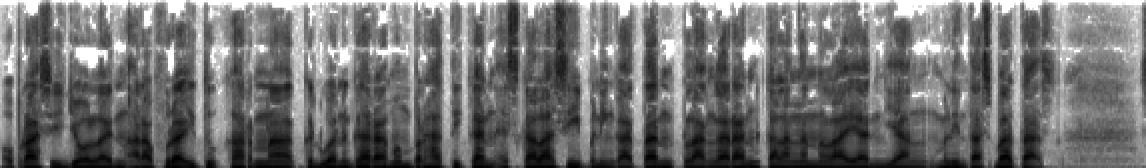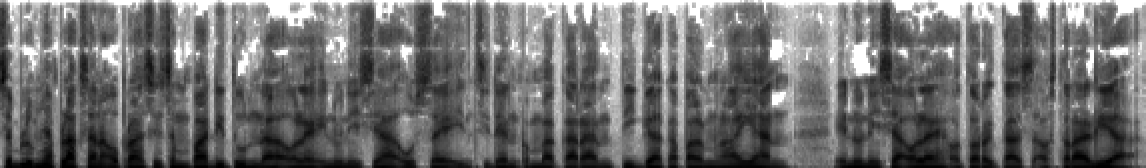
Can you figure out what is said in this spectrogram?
operasi Jolain Arafura itu karena kedua negara memperhatikan eskalasi peningkatan pelanggaran kalangan nelayan yang melintas batas. Sebelumnya pelaksana operasi sempat ditunda oleh Indonesia usai insiden pembakaran tiga kapal nelayan Indonesia oleh otoritas Australia.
